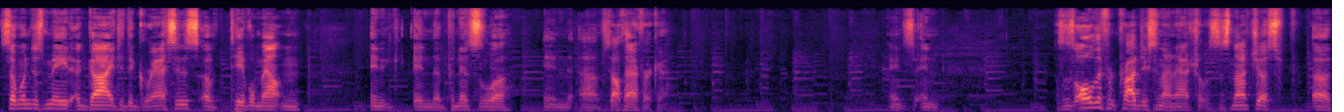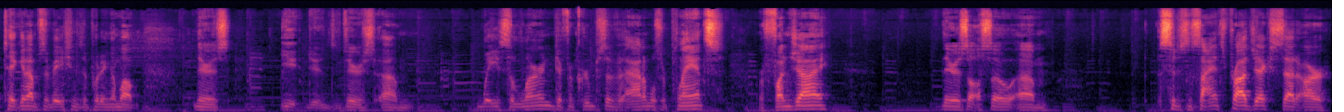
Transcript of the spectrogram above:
Someone just made a guide to the grasses of Table Mountain in in the peninsula in uh, South Africa. And, and this is all different projects in iNaturalist. It's not just uh, taking observations and putting them up. There's you, there's um, ways to learn different groups of animals or plants or fungi. There's also um, citizen science projects that are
